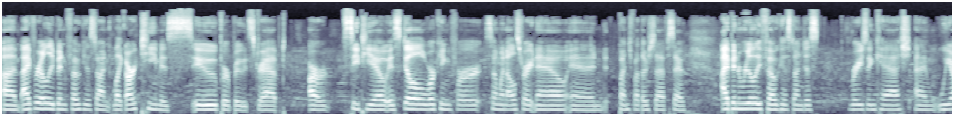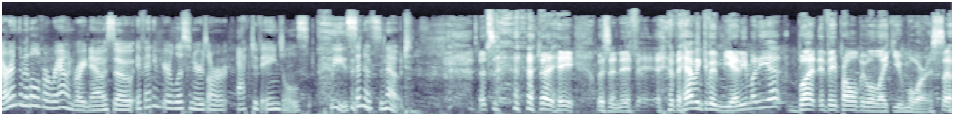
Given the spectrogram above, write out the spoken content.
Um, I've really been focused on like our team is super bootstrapped. Our CTO is still working for someone else right now, and a bunch of other stuff. So I've been really focused on just raising cash. And we are in the middle of a round right now. So if any of your listeners are active angels, please send us a note. That's hey, listen. If, if they haven't given me any money yet, but they probably will like you more. So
